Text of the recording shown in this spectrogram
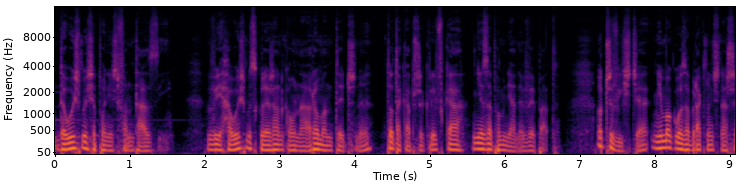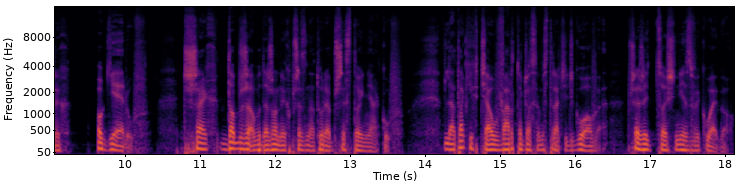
Dałyśmy się ponieść fantazji. Wyjechałyśmy z koleżanką na romantyczny, to taka przykrywka, niezapomniany wypad. Oczywiście nie mogło zabraknąć naszych ogierów. Trzech dobrze obdarzonych przez naturę przystojniaków. Dla takich ciał warto czasem stracić głowę, przeżyć coś niezwykłego.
